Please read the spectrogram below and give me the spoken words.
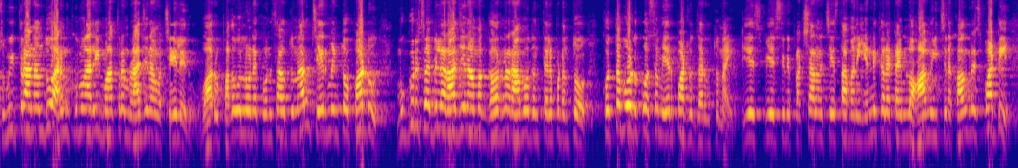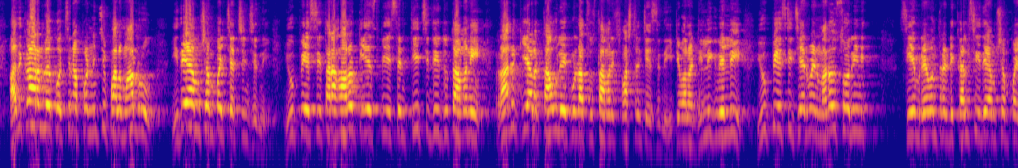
సుమిత్రానందు అరుణ్ కుమారి మాత్రం రాజీనామా చేయలేదు. వారు పదవుల్లోనే కొనసాగుతున్నారు. చైర్మన్తో పాటు ముగ్గురు సభ్యుల రాజీనామా గవర్నర్ ఆమోదం తెలపడంతో కొత్త బోర్డు కోసం ఏర్పాట్లు జరుగుతున్నాయి. టీఎస్పీఎస్సీని ప్రక్షాళన చేస్తామని ఎన్నికల టైంలో హామీ ఇచ్చిన కాంగ్రెస్ పార్టీ అధికారంలోకి వచ్చినప్పటి నుంచి పలుమార్లు ఇదే అంశంపై చర్చించింది. యూపీఎస్సీ తరహాలో టీఎస్పీఎస్సీని తీర్చిదిద్దుతామని రాజకీయాలకు తావు లేకుండా చూస్తామని స్పష్టం చేసింది. ఇటీవల ఢిల్లీకి వెళ్ళి యూపీఎస్సీ చైర్మన్ మనోజ్ సోనీని సీఎం రేవంత్ రెడ్డి కలిసి ఇదే అంశంపై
